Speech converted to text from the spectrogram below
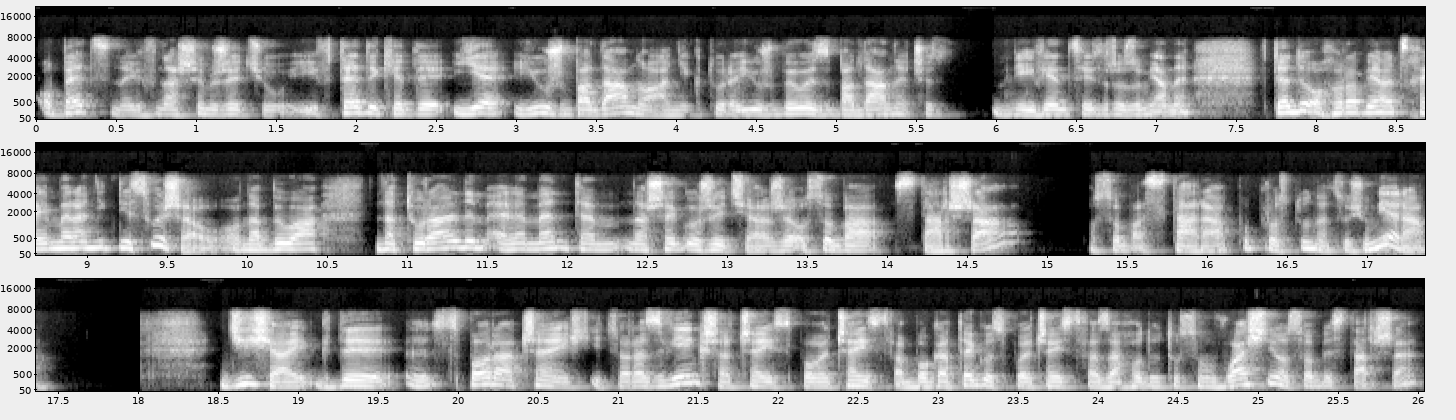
obecnych w naszym życiu i wtedy, kiedy je już badano, a niektóre już były zbadane czy mniej więcej zrozumiane. Wtedy o chorobie Alzheimera nikt nie słyszał. Ona była naturalnym elementem naszego życia, że osoba starsza, osoba stara po prostu na coś umiera. Dzisiaj, gdy y, spora część i coraz większa część społeczeństwa, bogatego społeczeństwa Zachodu to są właśnie osoby starsze,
